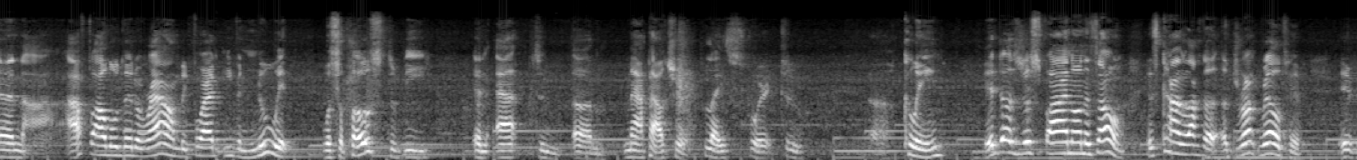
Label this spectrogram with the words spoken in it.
and I followed it around before I even knew it was supposed to be an app to um, map out your place for it to uh, clean. It does just fine on its own. It's kind of like a, a drunk relative. It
